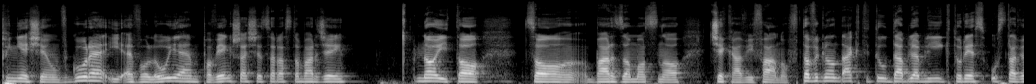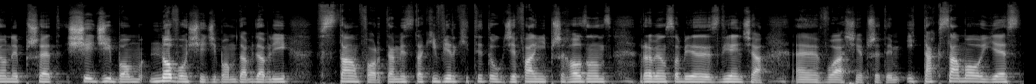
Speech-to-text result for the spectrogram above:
pnie się w górę i ewoluuje, powiększa się coraz to bardziej. No i to, co bardzo mocno ciekawi fanów. To wygląda jak tytuł WWE, który jest ustawiony przed siedzibą, nową siedzibą WWE w Stanford. Tam jest taki wielki tytuł, gdzie fani przychodząc robią sobie zdjęcia e, właśnie przy tym. I tak samo jest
